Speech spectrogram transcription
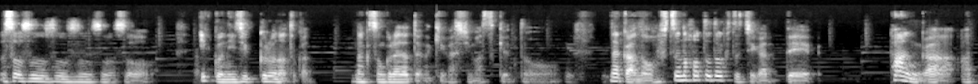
で。そうそうそうそうそうそう。1個20クロナとか、なんかそんぐらいだったような気がしますけど、なんかあの、普通のホットドッグと違って、パンがあっ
